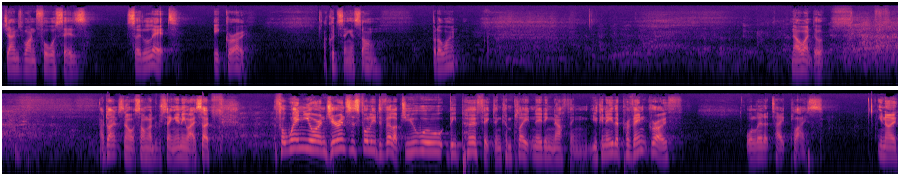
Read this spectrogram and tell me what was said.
James 1 4 says, So let it grow. I could sing a song, but I won't. No, I won't do it. I don't know what song I'd sing anyway. So for when your endurance is fully developed, you will be perfect and complete, needing nothing. You can either prevent growth or let it take place. You know,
